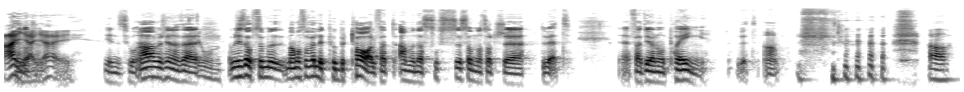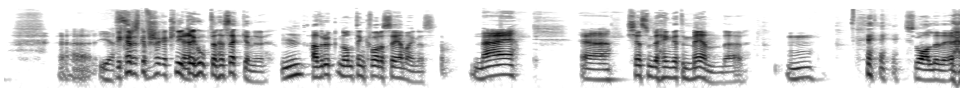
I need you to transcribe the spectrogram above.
Aj, aj, aj. I en diskussion. Ja, men jag känner så här. Jag känner också, man måste vara väldigt pubertal för att använda sosse som någon sorts, eh, du vet, eh, för att göra någon poäng. Du vet, ja. ja. Eh, yes. Vi kanske ska försöka knyta ihop den här säcken nu. Hade du någonting kvar att säga Magnus? Nej. Eh, Känns som det hängde ett men där. Svalde det.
